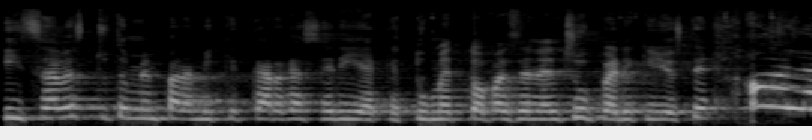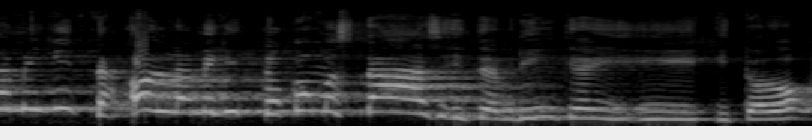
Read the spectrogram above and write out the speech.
Y sabes tú también para mí qué carga sería que tú me topas en el súper y que yo esté, hola amiguita, hola amiguito, ¿cómo estás? Y te brinque y, y todo.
